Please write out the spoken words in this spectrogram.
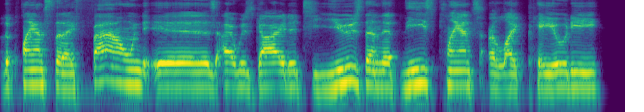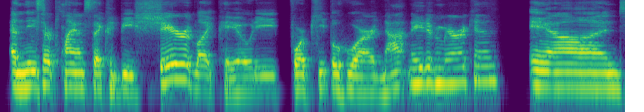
the plants that I found is I was guided to use them that these plants are like peyote. And these are plants that could be shared like peyote for people who are not Native American. And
